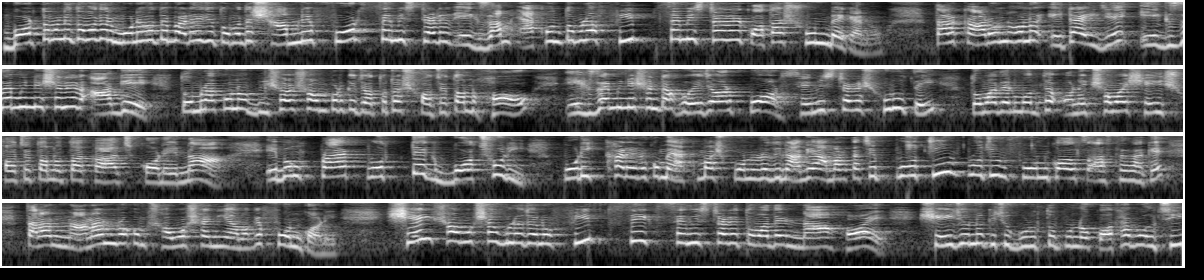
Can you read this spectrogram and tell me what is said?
বর্তমানে তোমাদের মনে হতে পারে যে তোমাদের সামনে ফোর্থ সেমিস্টারের এক্সাম এখন তোমরা ফিফথ সেমিস্টারের কথা শুনবে কেন? তার কারণ হলো এটাই যে এক্সামিনেশনের আগে তোমরা কোনো বিষয় সম্পর্কে যতটা সচেতন হও এক্সামিনেশনটা হয়ে যাওয়ার পর সেমিস্টারের শুরুতেই তোমাদের মধ্যে অনেক সময় সেই সচেতনতা কাজ করে না। এবং প্রায় প্রত্যেক বছরই পরীক্ষার এরকম এক মাস পনেরো দিন আগে আমার কাছে প্রচুর প্রচুর ফোন কলস আসতে থাকে। তারা নানান রকম সমস্যা নিয়ে আমাকে ফোন করে। সেই সমস্যাগুলো যেন ফিফথ সিক্স সেমিস্টারে তোমাদের না হয়, সেই জন্য কিছু গুরুত্বপূর্ণ কথা বলছি।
